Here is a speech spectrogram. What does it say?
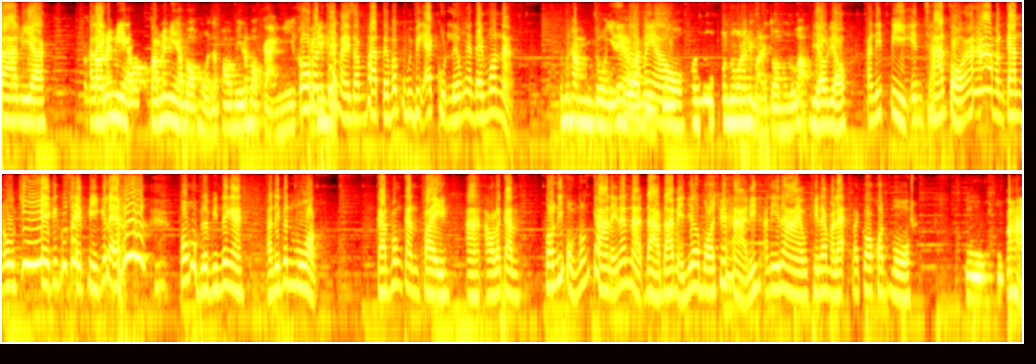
บาเรียอะไร ตอนไม่มีอะบอกตอนไม่มีอะบอกหัวแต่พอมีแล้วบอกกลางอย่างนี้ก็มันแค่ใหม่สัมผัสแต่ว่ากูมีพิกแอคขุดเร็วไงไดมอนด์น่ะ มึงทำตัวอย่างนี้ได้ไงเสื้อวะไม่เอา คนดูคนดูอะไรผิดหวังในตัวมึงรู้เปล่าเดี๋ยวเดี๋ยวอันนี้ปีกเอนชาร์ด255เหมือนกันโอเคกันกูใส่ปีกก็แหละ เพราะผมจะบินได้ไง อันนี้เป็นหมวก การป้องกันไฟ อะเอาละกัน ตอนนี้ผมต้องการไอ้นั่นน่ะ ดาบดาเมจเยอะบอยช่วยหาดิ อันนี้ได้โอเคได้มาแล้ว แล้วก็คอสโบกูกูก็หา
